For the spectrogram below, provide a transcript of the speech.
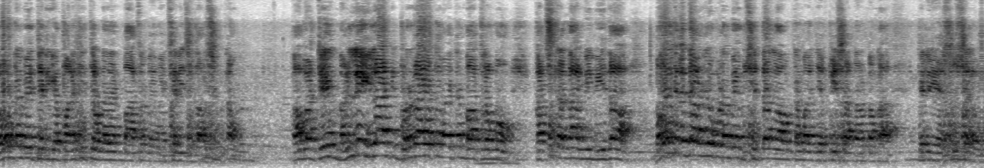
రోడ్ల మీద తిరిగే పరిస్థితి ఉండదని మాత్రం మేము హెచ్చరించదలుచుకున్నాము కాబట్టి మళ్ళీ ఇలాంటి పునరావృతం అయితే మాత్రము ఖచ్చితంగా నీ మీద భౌతిక దానిలో కూడా మేము సిద్ధంగా ఉంటామని చెప్పి సందర్భంగా తెలియజేస్తూ సెలవు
